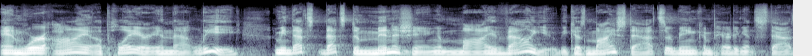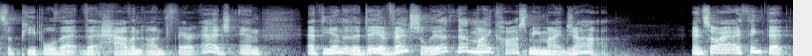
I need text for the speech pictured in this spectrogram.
And were I a player in that league, I mean, that's that's diminishing my value because my stats are being compared against stats of people that that have an unfair edge. And at the end of the day, eventually that, that might cost me my job. And so I, I think that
